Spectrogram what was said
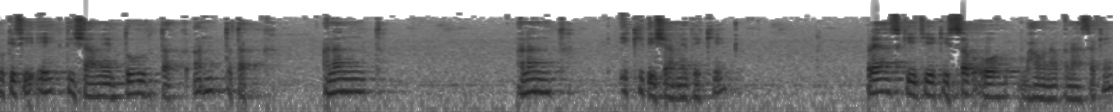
तो किसी एक दिशा में दूर तक, अंत तक, अनंत अनंत एक ही दिशा में देखिए। प्रयास कीजिए कि सब और भावना बना सकें।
